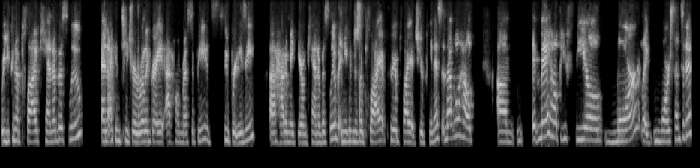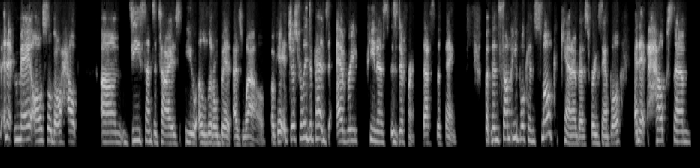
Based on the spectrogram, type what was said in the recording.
where you can apply cannabis lube. And I can teach you a really great at home recipe. It's super easy uh, how to make your own cannabis lube. And you can just apply it, pre apply it to your penis. And that will help. Um, it may help you feel more, like more sensitive. And it may also, though, help um, desensitize you a little bit as well. Okay. It just really depends. Every penis is different. That's the thing. But then some people can smoke cannabis, for example, and it helps them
